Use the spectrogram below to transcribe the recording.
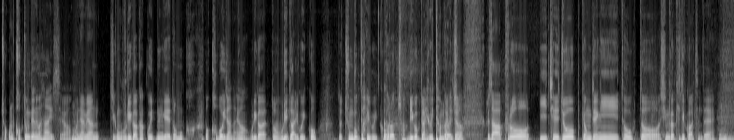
조금 걱정되는 건 하나 있어요. 음. 뭐냐면 지금 우리가 갖고 있는 게 너무 커, 커 보이잖아요. 우리가 또 우리도 알고 있고 또 중국도 알고 있고 그렇죠. 미국도 알고 있단 그렇죠. 말이죠. 그래서 앞으로 이 제조업 경쟁이 더욱 더 심각해질 것 같은데 음.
